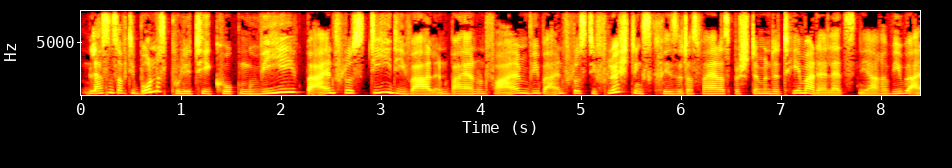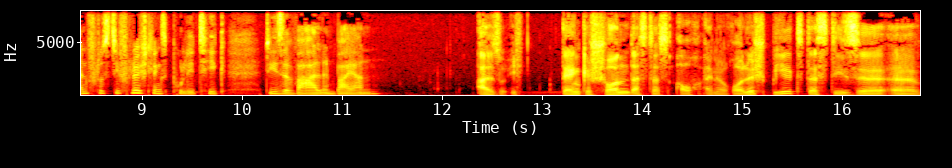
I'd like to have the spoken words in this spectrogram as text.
lass uns auf die Bundespolitik gucken. Wie beeinflusst die die Wahl in Bayern und vor allem, wie beeinflusst die Flüchtlingskrise? Das war ja das bestimmende Thema der letzten Jahre. Wie beeinflusst die Flüchtlingspolitik diese Wahl in Bayern? Also ich denke schon, dass das auch eine Rolle spielt, dass diese äh,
